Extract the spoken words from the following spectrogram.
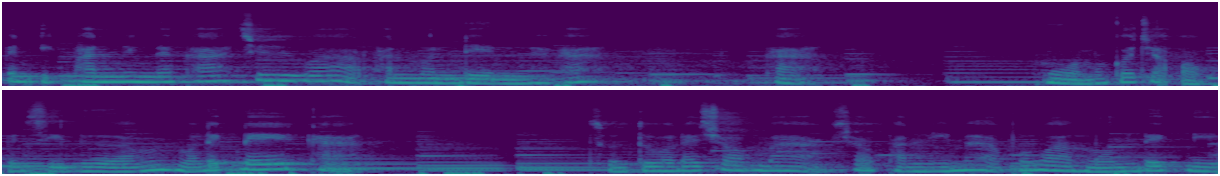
เป็นอีกพันธุ์หนึ่งนะคะ ชื่อว่าพันธุ์มอนเดนนะคะ หัวมันก็จะออกเป็นสีเหลือง หัวเล็กๆค่ะ ส่วนตัวได้ชอบมากชอบพันธุ์นี้มาก เพราะว่าหัวมันเล็กดี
